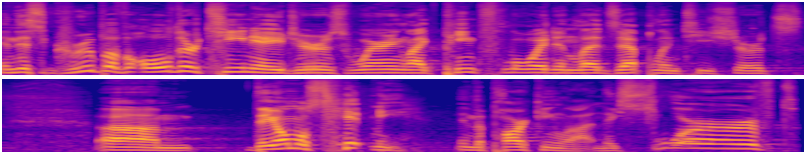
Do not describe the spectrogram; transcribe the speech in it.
and this group of older teenagers wearing like Pink Floyd and Led Zeppelin t shirts, um, they almost hit me in the parking lot and they swerved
